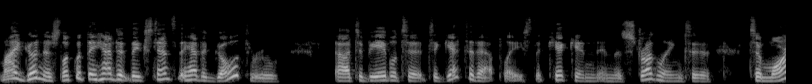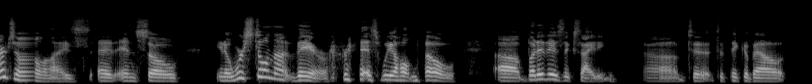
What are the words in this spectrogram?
my goodness, look what they had to the extent they had to go through uh, to be able to to get to that place, the kick and, and the struggling to to marginalize, and, and, so you know we're still not there, as we all know, uh, but it is exciting uh, to to think about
